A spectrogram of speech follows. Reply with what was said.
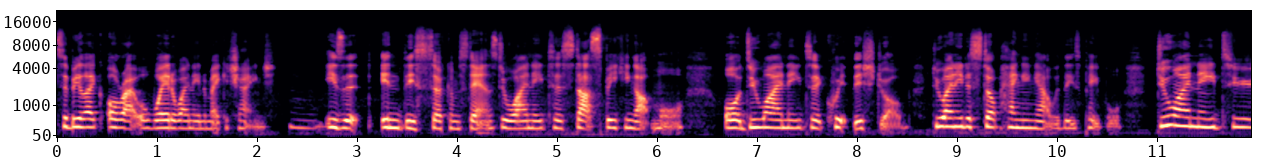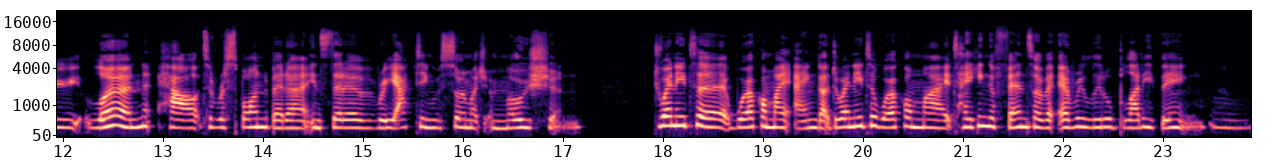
to be like, "All right, well, where do I need to make a change? Mm. Is it in this circumstance? Do I need to start speaking up more? Or do I need to quit this job? Do I need to stop hanging out with these people? Do I need to learn how to respond better instead of reacting with so much emotion? Do I need to work on my anger? Do I need to work on my taking offense over every little bloody thing? Mm.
